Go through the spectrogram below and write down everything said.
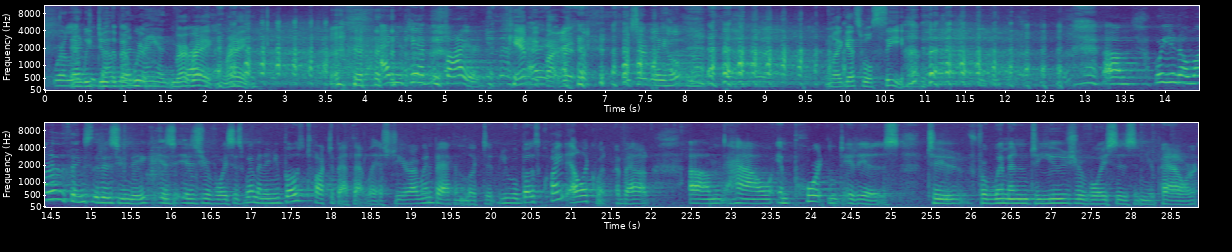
We're and we do the best. one We're, man. Right, right, right. And you can't be fired. Can't be fired. I certainly hope not. Well, I guess we'll see. Um, well, you know, one of the things that is unique is, is your voice as women, and you both talked about that last year. I went back and looked at, you were both quite eloquent about um, how important it is to, for women to use your voices and your power.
